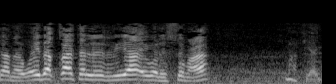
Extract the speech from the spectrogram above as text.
كان وإذا قاتل للرياء وللسمعة ما في أجل.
